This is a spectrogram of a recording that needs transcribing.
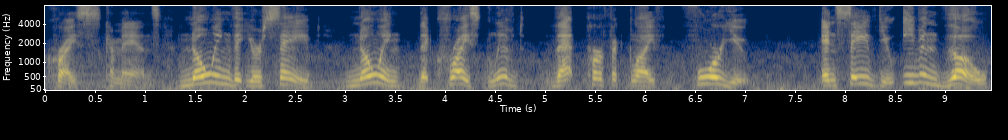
Christ's commands, knowing that you're saved, knowing that Christ lived that perfect life for you and saved you, even though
